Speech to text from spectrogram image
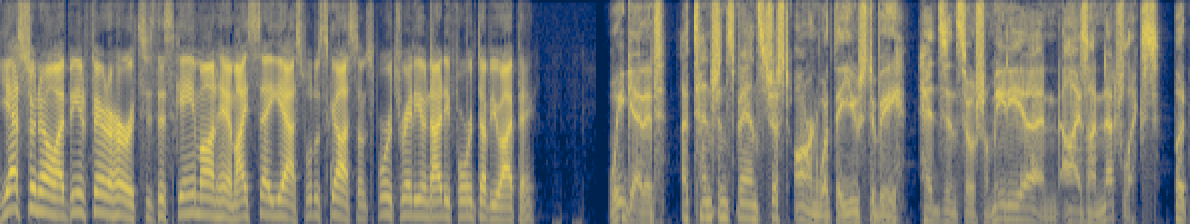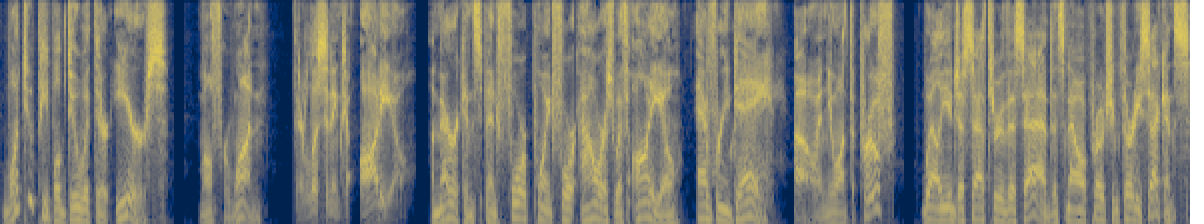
Yes or no, I being fair to Hurts. is this game on him? I say yes. We'll discuss on Sports Radio 94 WIP. We get it. Attention spans just aren't what they used to be heads in social media and eyes on Netflix. But what do people do with their ears? Well, for one, they're listening to audio. Americans spend 4.4 hours with audio every day. Oh, and you want the proof? Well, you just sat through this ad that's now approaching 30 seconds.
